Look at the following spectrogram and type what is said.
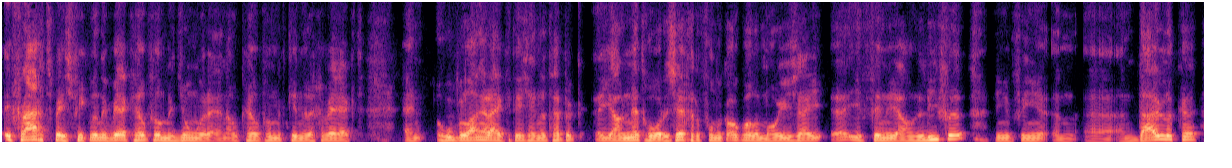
ik vraag het specifiek, want ik werk heel veel met jongeren en ook heel veel met kinderen gewerkt. En hoe belangrijk het is, en dat heb ik jou net horen zeggen, dat vond ik ook wel een mooie. Je zei, je vindt jou een lieve, en je vindt je een, eh, een duidelijke,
